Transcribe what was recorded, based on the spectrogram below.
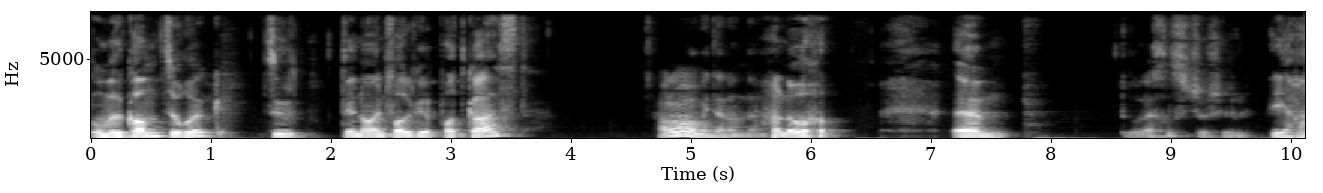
Und willkommen zurück zu der neuen Folge Podcast. Hallo miteinander. Hallo. Ähm, Du lächelst schon schön. ja,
